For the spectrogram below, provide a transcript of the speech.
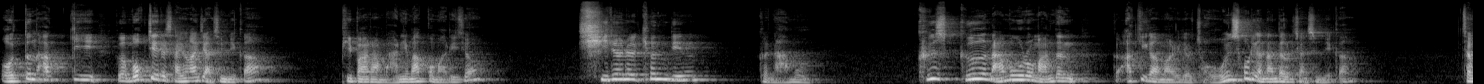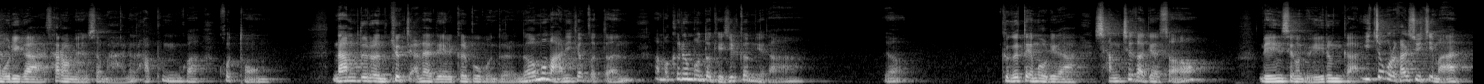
어떤 악기, 그 목재를 사용하지 아십니까? 비바람 많이 맞고 말이죠. 시련을 견딘 그 나무. 그, 그 나무로 만든 그 악기가 말이죠. 좋은 소리가 난다 그러지 않습니까? 참 우리가 살아오면서 많은 아픔과 고통, 남들은 겪지 않아야 될 그 부분들을 너무 많이 겪었던 아마 그런 분도 계실 겁니다. 그죠? 그것 때문에 우리가 상처가 돼서 내 인생은 왜 이런가 이쪽으로 갈 수 있지만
